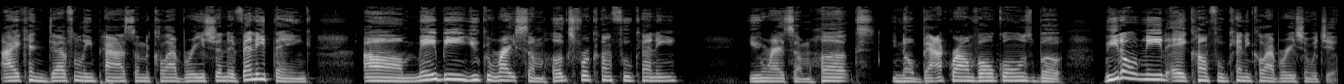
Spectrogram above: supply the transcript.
I can definitely pass on the collaboration. If anything, um, maybe you can write some hooks for Kung Fu Kenny. You can write some hooks, you know, background vocals, but we don't need a Kung Fu Kenny collaboration with you.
